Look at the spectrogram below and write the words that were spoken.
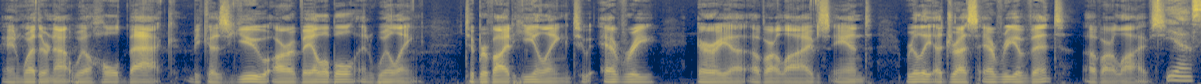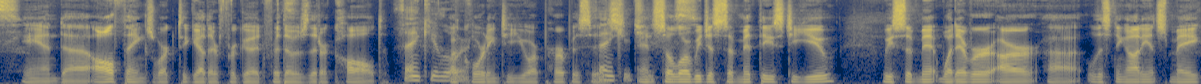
and whether or not we'll hold back because you are available and willing to provide healing to every area of our lives and really address every event of our lives. Yes. And uh, all things work together for good for those that are called. Thank you, Lord. According to your purposes. Thank you, Jesus. And so, Lord, we just submit these to you. We submit whatever our uh, listening audience may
